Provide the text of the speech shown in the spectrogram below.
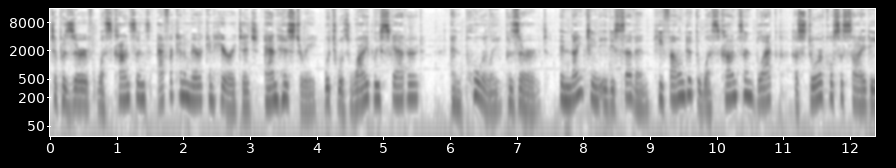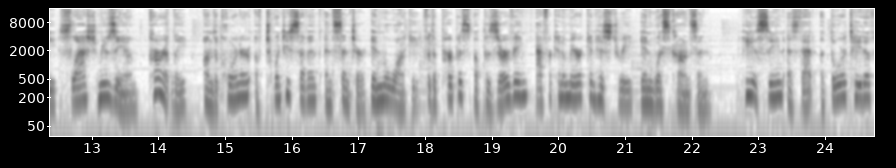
to preserve Wisconsin's African American heritage and history, which was widely scattered and poorly preserved. In 1987, he founded the Wisconsin Black Historical Society slash Museum, currently on the corner of 27th and Center in Milwaukee, for the purpose of preserving African American history in Wisconsin. He is seen as that authoritative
